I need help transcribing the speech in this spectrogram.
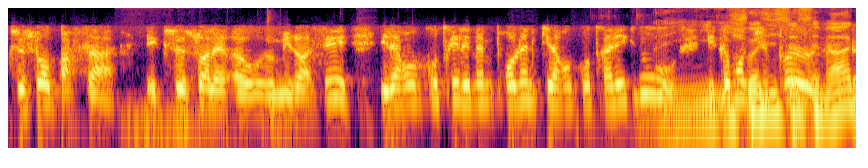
que ce soit au Barça et que ce soit là, au Milan AC il a rencontré les mêmes problèmes qu'il a rencontrés avec nous Il, et comment tu choisissait peux ses matchs.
